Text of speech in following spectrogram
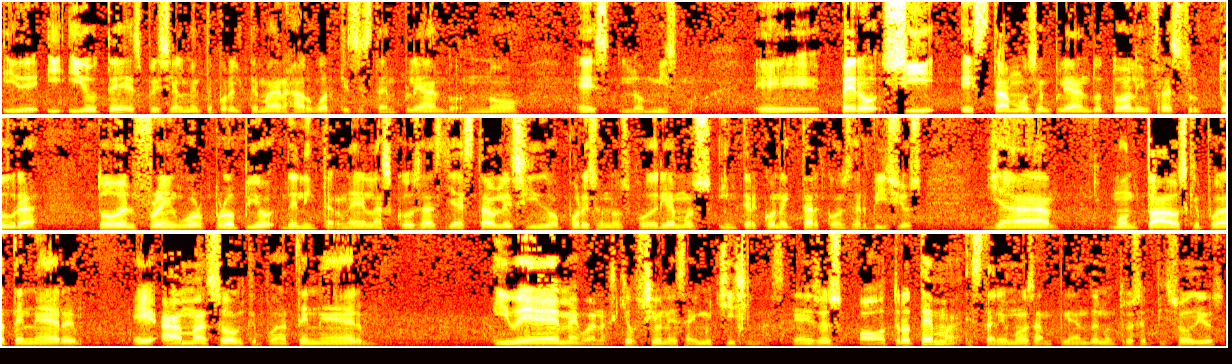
y de IoT, especialmente por el tema del hardware que se está empleando. No es lo mismo. Eh, pero sí estamos empleando toda la infraestructura, todo el framework propio del Internet de las Cosas ya establecido, por eso nos podríamos interconectar con servicios ya montados que pueda tener eh, Amazon, que pueda tener IBM, bueno, es que opciones hay muchísimas, que eso es otro tema, estaremos ampliando en otros episodios,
